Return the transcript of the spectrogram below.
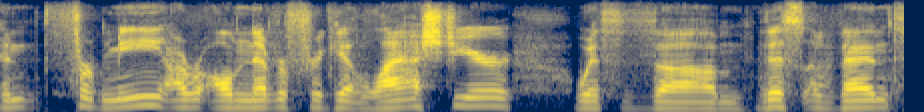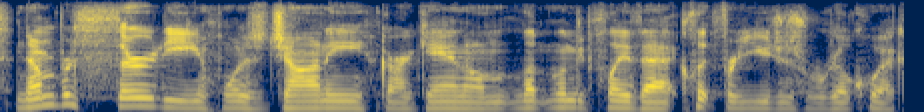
And for me, I'll never forget last year with um, this event. Number 30 was Johnny Gargano. Let, let me play that clip for you just real quick.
